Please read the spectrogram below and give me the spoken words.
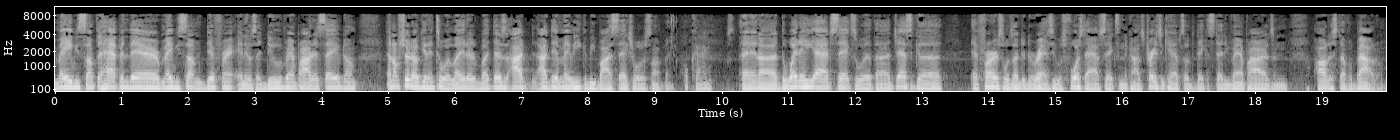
maybe something happened there, maybe something different, and it was a dude vampire that saved him. And I'm sure they'll get into it later, but there's I idea maybe he could be bisexual or something. Okay. And uh the way that he had sex with uh Jessica at first was under duress. He was forced to have sex in the concentration camp so that they could study vampires and all this stuff about him.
